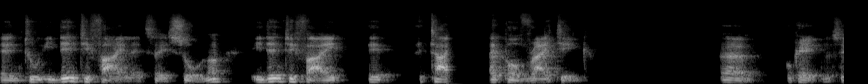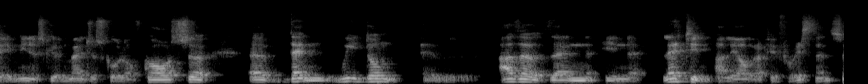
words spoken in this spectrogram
and to identify, let's say so, no? identify a, a type of writing. uh, okay, let's say minuscule, and majuscule, of course, uh, uh, then we don't, uh, other than in Latin paleography, for instance,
